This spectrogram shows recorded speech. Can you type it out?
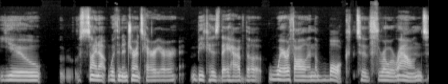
you sign up with an insurance carrier because they have the wherewithal and the bulk to throw around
